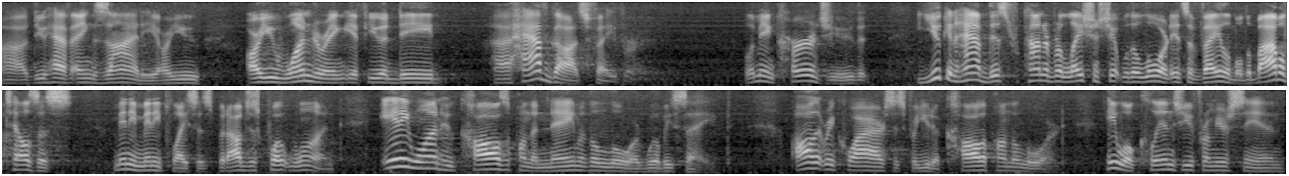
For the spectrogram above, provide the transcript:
Uh, do you have anxiety? Are you, are you wondering if you indeed uh, have God's favor? Let me encourage you that you can have this kind of relationship with the Lord. It's available. The Bible tells us many, many places, but I'll just quote one. Anyone who calls upon the name of the Lord will be saved. All it requires is for you to call upon the Lord. He will cleanse you from your sin,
